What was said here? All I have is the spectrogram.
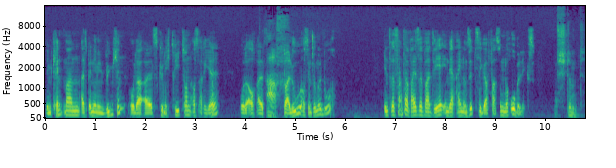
Den kennt man als Benjamin Blümchen oder als König Triton aus Ariel oder auch als Ach. Baloo aus dem Dschungelbuch. Interessanterweise war der in der 71er Fassung noch Obelix. Stimmt.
